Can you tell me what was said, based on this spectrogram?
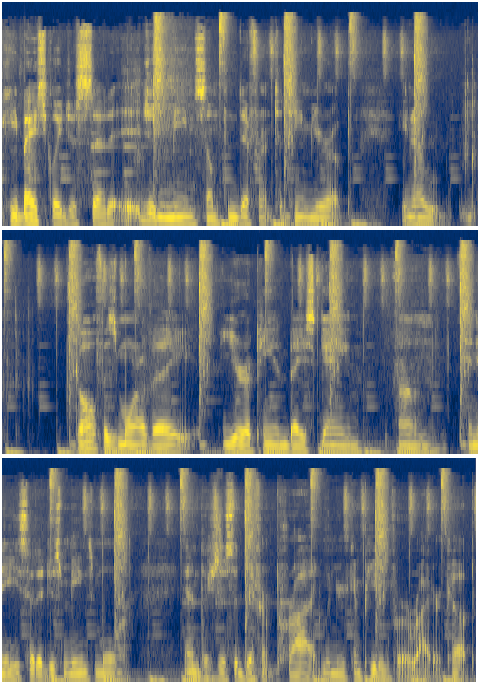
he basically just said it, it just means something different to Team Europe you know, golf is more of a European based game. Um, and he said it just means more. And there's just a different pride when you're competing for a Ryder Cup.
